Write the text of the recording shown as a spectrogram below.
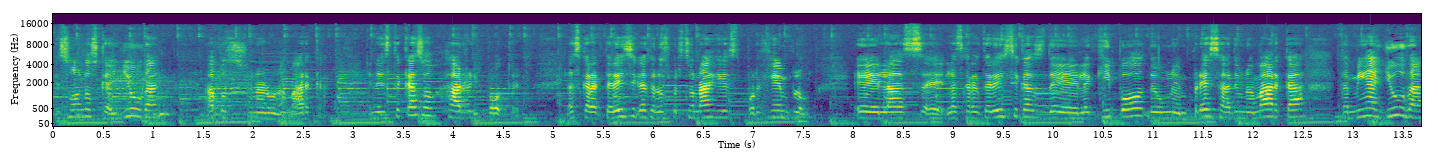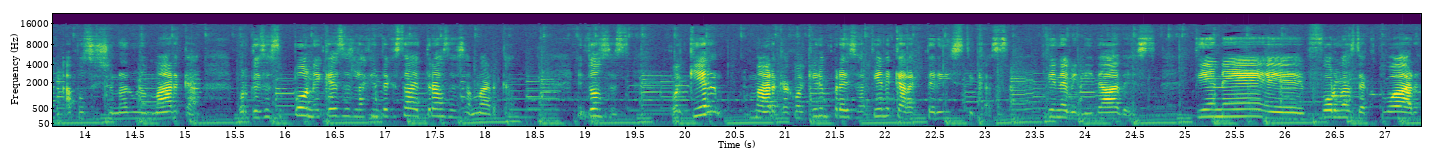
que son los que ayudan a posicionar una marca. En este caso, Harry Potter. Las características de los personajes, por ejemplo, eh, eh, las características del equipo de una empresa, de una marca, también ayudan a posicionar una marca, porque se supone que esa es la gente que está detrás de esa marca. Entonces, cualquier marca, cualquier empresa tiene características, tiene habilidades, tiene eh, formas de actuar,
